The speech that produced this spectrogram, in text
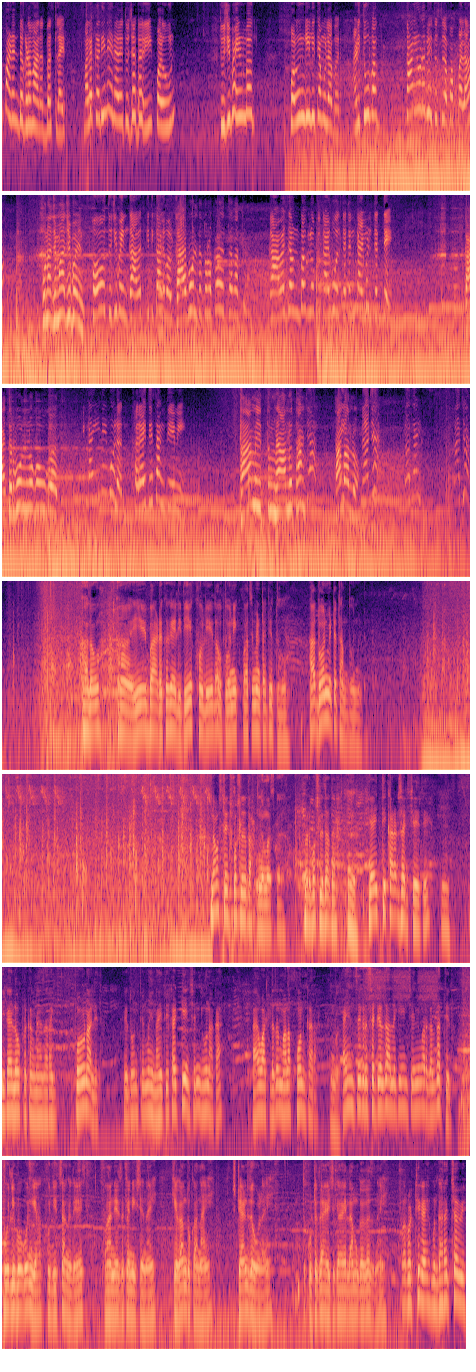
काय पाण्यात दगड मारत बसलायस. मला कधी नेणार आहे तुझ्या घरी पळवून तुझी बहीण बघ पळून गेली त्या मुलावर. आणि तू बघ काय एवढं भेटतोस तुझ्या पप्पाला? कुणाची? माझी बहीण. हो तुझी बहीण. गावात किती काल काय बोलते तुला कळतं का तू? गावात जाऊन बघ लोक काय बोलतात आणि काय म्हणतात ते. काय तर बोल नको उगत. मी काही नाही बोलत. खरं आहे ते सांगते मी. थांब इथं मी आलो थांब. राजा, थांब आलो. राजा. हॅलो. हां हे भाडं का गेली ती? खोली लावतो आणि एक पाच मिनटात येतो. हां दोन मिनटं थांब दोन मिनटं. नमस्ते बसले दादा नमस्कार. बरं बसले दादा आहेत ती कराड साईडची आहे ते. हं. काय लव प्रकरण आहे जरा पळून आलेत. हे दोन तीन महिना आहे ते काय टेन्शन घेऊ नका. काय वाटलं तर मला फोन करा. बरं. काय यांचं इकडे सेटल झालं की यांच्या यांनी वर्गाला जातील? खोली बघून घ्या खोली चांगली आहे. पाण्याचं कनेक्शन आहे. किराणा दुकान आहे. स्टँड जवळ आहे. तर कुठं जायची काय लांब गरज नाही. बरं बरं ठीक आहे. मग घरात चावी?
